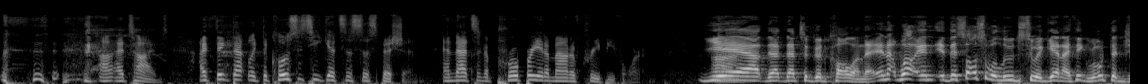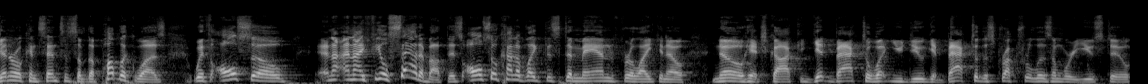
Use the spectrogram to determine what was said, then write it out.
uh, at times. I think that like the closest he gets is suspicion, and that's an appropriate amount of creepy for him. Yeah, that that's a good call on that. And well, and this also alludes to again, I think what the general consensus of the public was with also and I, and I feel sad about this. Also, kind of like this demand for like you know, no Hitchcock, get back to what you do, get back to the structuralism we're used to.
